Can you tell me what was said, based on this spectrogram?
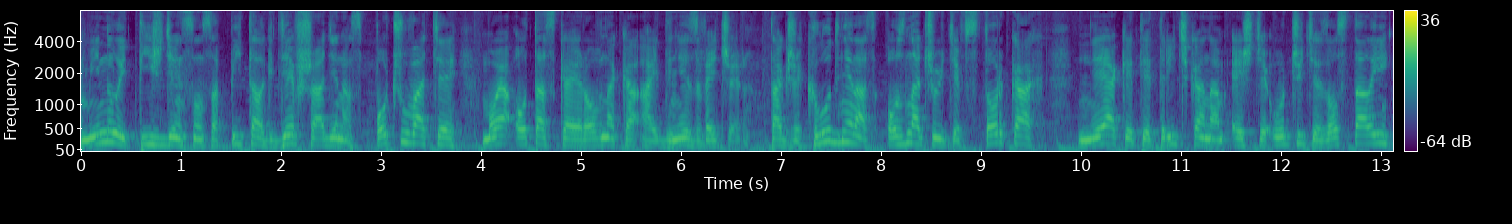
Minulý týždeň som sa pýtal, kde všade nás počúvate. Moja otázka je rovnaká aj dnes večer. Takže kľudne nás označujte v storkách, nejaké tie trička nám ešte určite zostali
